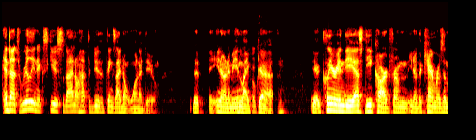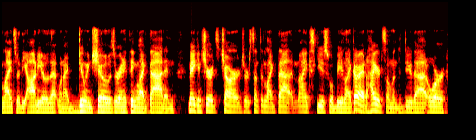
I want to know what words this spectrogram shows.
and that's really an excuse so that I don't have to do the things I don't want to do. But, you know what I mean? Like okay. uh, you know, clearing the SD card from you know the cameras and lights or the audio that when I'm doing shows or anything like that, and making sure it's charged or something like that. My excuse will be like, all right, I hired someone to do that, or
